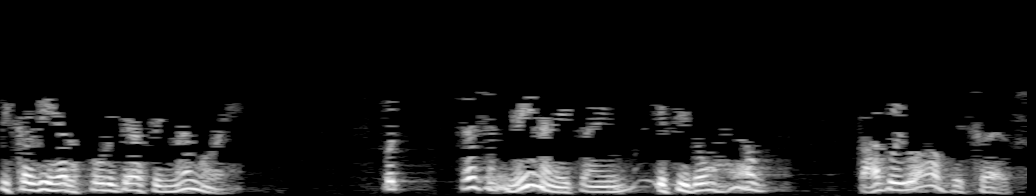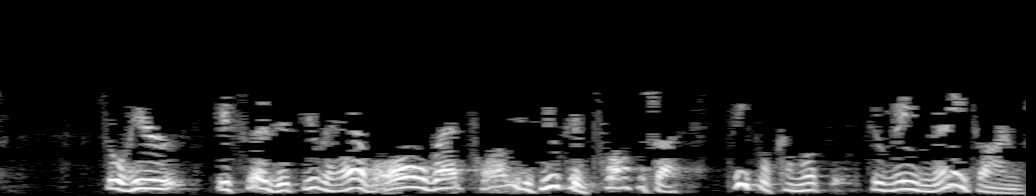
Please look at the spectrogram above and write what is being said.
because he had a photographic memory. But doesn't mean anything if you don't have godly love, it says. So here it says if you have all that, if you can prophesy, people come up to me many times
